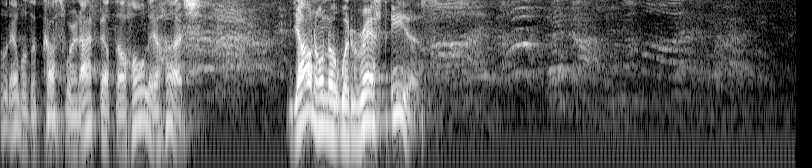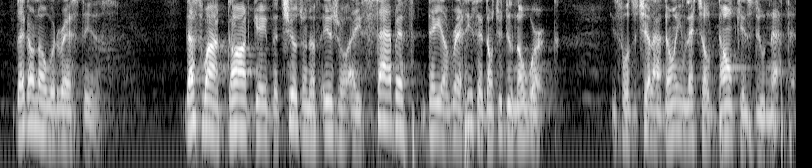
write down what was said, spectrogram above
Oh, that was a cuss word. I felt the holy hush. Y'all don't know what rest is. They don't know what rest is. That's why God gave the children of Israel a Sabbath day of rest. He said, Don't you do no work. You're supposed to chill out. Don't even let your donkeys do nothing.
